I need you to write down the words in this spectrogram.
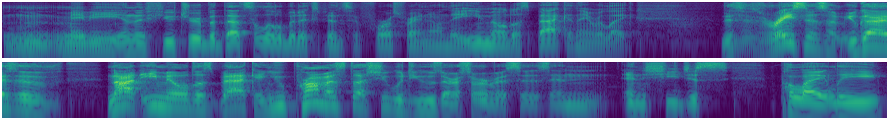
maybe in the future, but that's a little bit expensive for us right now. And they emailed us back and they were like, this is racism. You guys have not emailed us back and you promised us you would use our services. And and she just politely,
